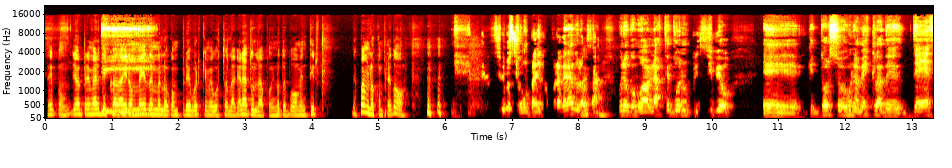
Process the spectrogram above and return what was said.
pues, yo el primer disco de Iron Maiden me lo compré porque me gustó la carátula, pues no te puedo mentir. Después me los compré todos. si uno se compra discos por la carátula, o sea, bueno, como hablaste tú en un principio, eh, que Torso es una mezcla de death,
